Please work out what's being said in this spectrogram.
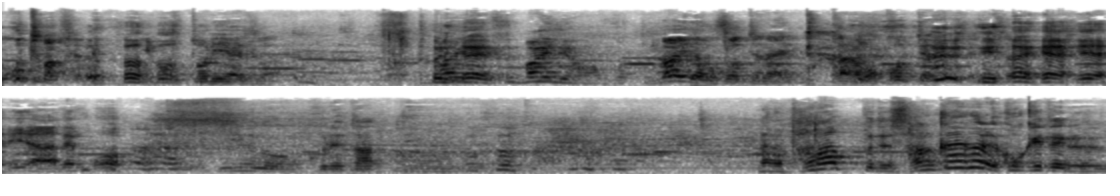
怒ってましたよね今とりあえずは。とりあえず。バイデンは怒ってない。バイデン怒ってないから怒ってるんですよ。いやいやいやいやでもいうのをくれたっていうなんかタラップで3回ぐらいこけてる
